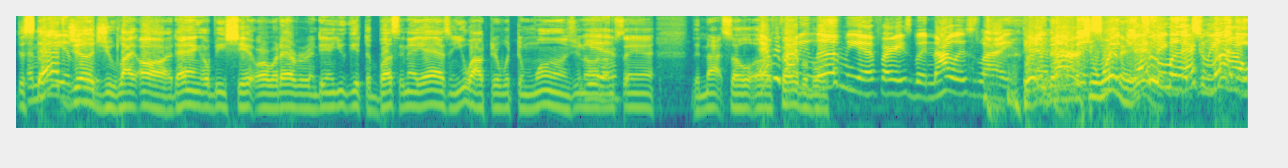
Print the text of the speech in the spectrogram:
the staff judge you like, oh, they ain't gonna be shit or whatever, and then you get the busting their ass and you out there with them ones. You know what I'm saying? The not so uh, Everybody favorable. loved me at first, but now it's like Yeah, damn, now that you winning. That's That's too much exactly money how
